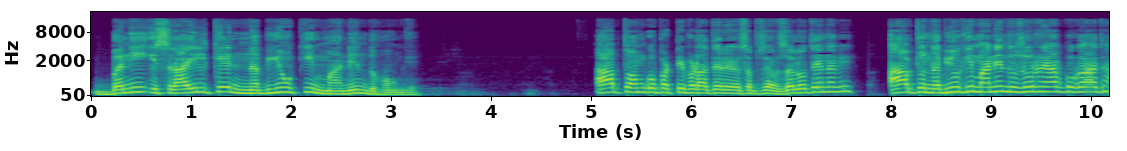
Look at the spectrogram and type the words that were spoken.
بنی اسرائیل کے نبیوں کی مانند ہوں گے۔ آپ تو ہم کو پٹی پڑھاتے رہے ہو، سب سے افضل ہوتے ہیں نبی۔ آپ تو نبیوں کی مانند حضور نے آپ کو کہا تھا۔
